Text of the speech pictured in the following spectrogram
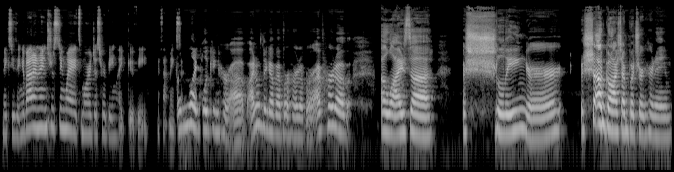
makes you think about it in an interesting way. It's more just her being like goofy, if that makes sense. I'm like looking her up. I don't think I've ever heard of her. I've heard of Eliza Schlinger. Oh gosh, I'm butchering her name.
